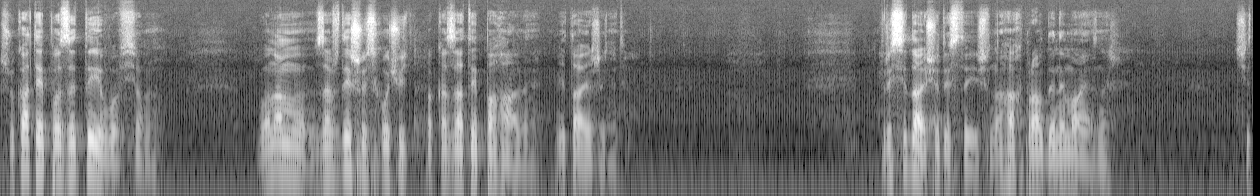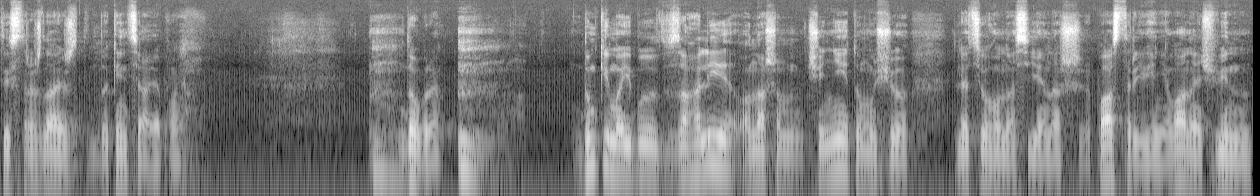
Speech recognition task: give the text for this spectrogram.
шукати позитив во всьому. Бо нам завжди щось хочуть показати погане. Вітаю, Женя. Присідай, що ти стоїш? В ногах правди немає, знаєш. Чи ти страждаєш до кінця, я понял. Добре. Думки мої будуть взагалі о нашому вченні, тому що для цього у нас є наш пастор Євгеній Іванович. Він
